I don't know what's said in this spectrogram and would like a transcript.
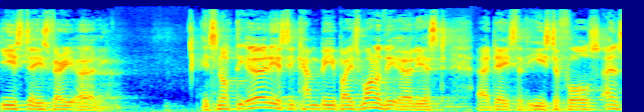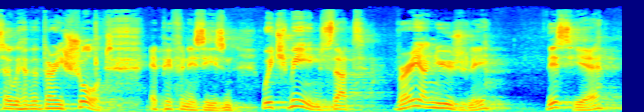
Easter is very early. It's not the earliest it can be, but it's one of the earliest uh, dates that Easter falls, and so we have a very short Epiphany season, which means that, very unusually, this year,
